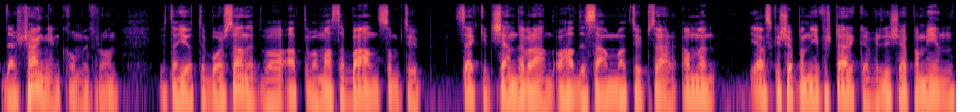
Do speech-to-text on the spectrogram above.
där genren kom ifrån. Utan Göteborgssoundet var att det var massa band som typ säkert kände varandra och hade samma typ så här, ja men jag ska köpa en ny förstärkare, vill du köpa min?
